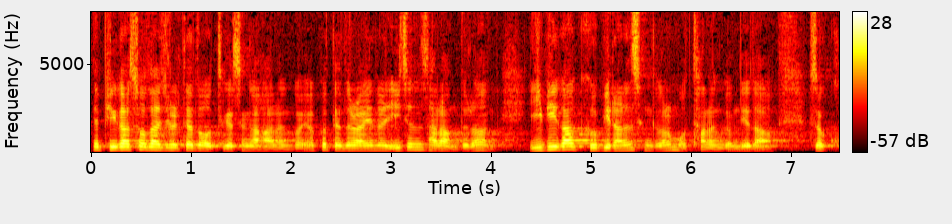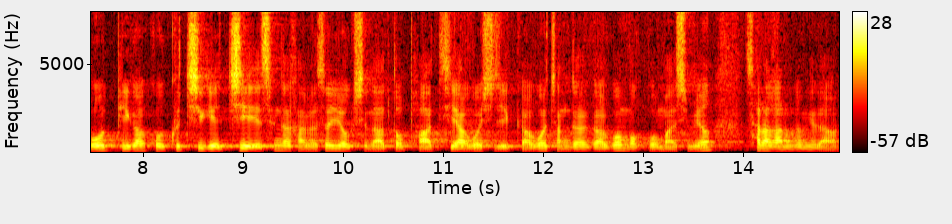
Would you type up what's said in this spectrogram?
근데 비가 쏟아질 때도 어떻게 생각하는 거예요? 그 데드라인을 잊은 사람들은 이 비가 그 비라는 생각을 못 하는 겁니다. 그래서 곧 비가 곧 그치겠지 생각하면서 역시나 또 파티하고 시집가고 장가가고 먹고 마시며 살아가는 겁니다.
